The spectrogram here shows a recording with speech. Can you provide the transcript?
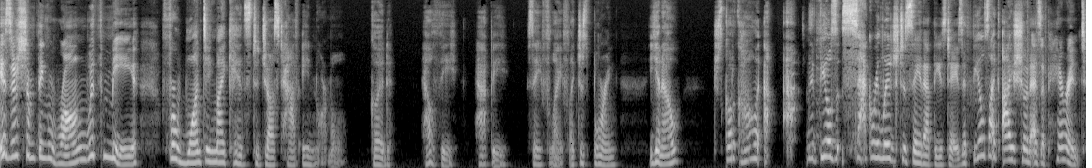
is there something wrong with me for wanting my kids to just have a normal, good, healthy, happy, safe life? Like just boring, you know? Just go to college. It feels sacrilege to say that these days. It feels like I should, as a parent,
